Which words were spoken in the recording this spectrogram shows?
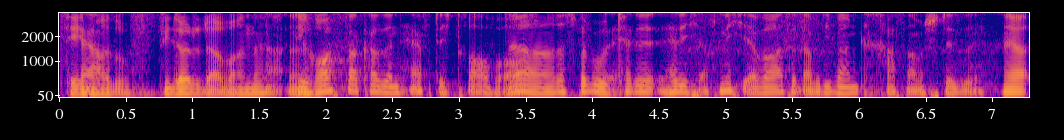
zehnmal Ja. so viele Leute da waren. Ne? Ja, die Rostocker sind heftig drauf auch. Ja, das war gut. Hätte, hätte ich auch nicht erwartet, aber die waren krass am Stissel. ja.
